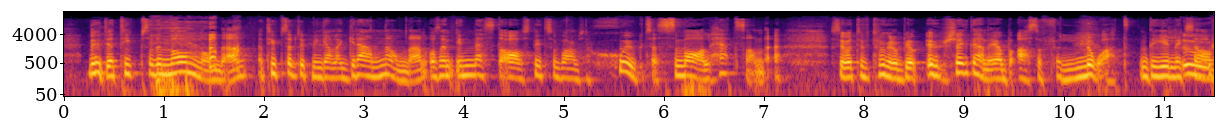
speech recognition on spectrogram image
du vet, jag tipsade någon om den, jag tipsade typ min gamla granne om den och sen i nästa avsnitt så var de så sjukt så smalhetsande. Så jag var typ tvungen att be om ursäkt till henne. Jag bara, alltså förlåt. Det är liksom,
